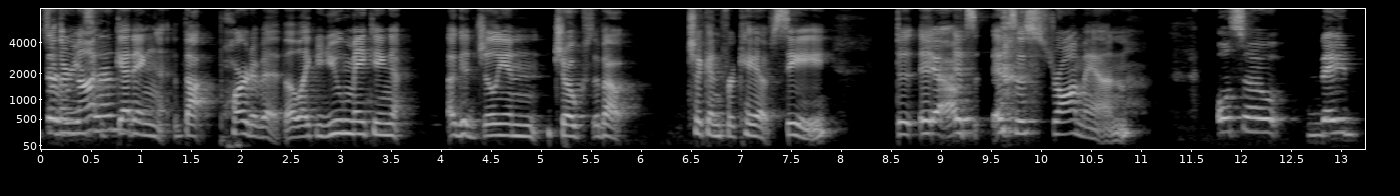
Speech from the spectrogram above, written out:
so they're not getting that part of it that like you making a gajillion jokes about chicken for kfc it, Yeah. it's it's a straw man also they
